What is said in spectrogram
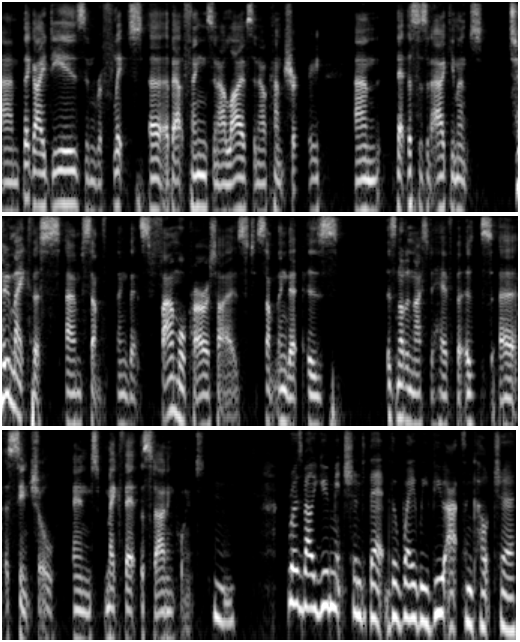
um, big ideas and reflect uh, about things in our lives in our country. Um, that this is an argument to make this um, something that's far more prioritized, something that is is not a nice to have, but is uh, essential, and make that the starting point. Mm. Rosabelle, you mentioned that the way we view arts and culture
